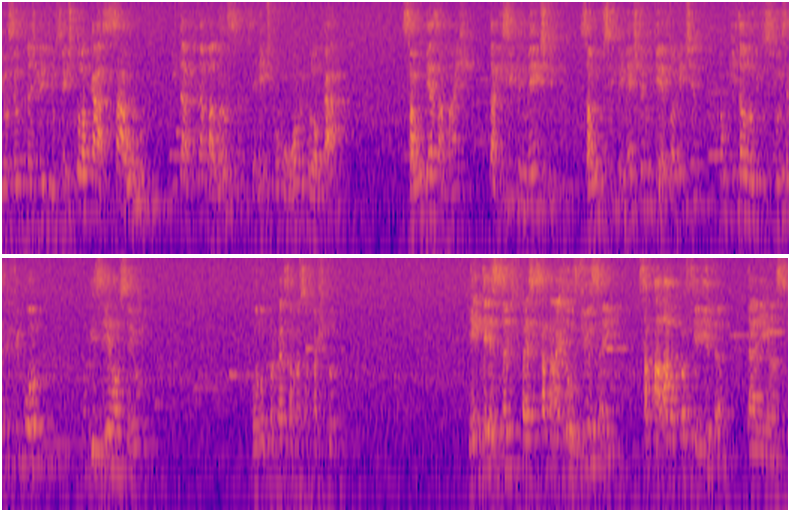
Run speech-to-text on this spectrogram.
E você não transgrediu. Se a gente colocar Saul e Davi na balança, se a gente como homem colocar, Saul pesa mais. Davi simplesmente, Saul simplesmente fez o quê? Somente não quis dar o ouvido do Senhor e sacrificou um bezerro ao Senhor. Quando o profeta Samuel se afastou. E é interessante que parece que Satanás ouviu isso aí, essa palavra proferida da aliança.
